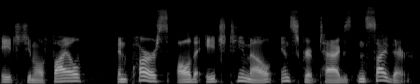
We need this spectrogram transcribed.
index.html file and parse all the HTML and script tags inside there.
